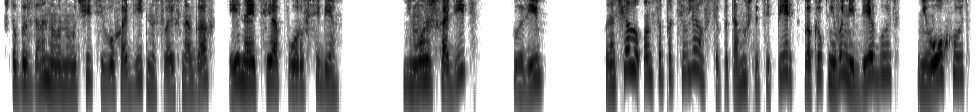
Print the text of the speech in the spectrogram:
чтобы заново научить его ходить на своих ногах и найти опору в себе. Не можешь ходить? Плыви. Поначалу он сопротивлялся, потому что теперь вокруг него не бегают, не охают,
